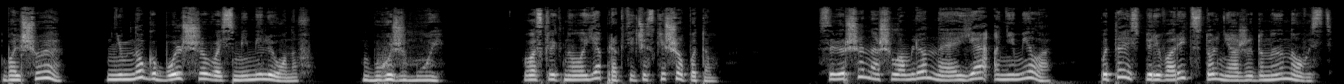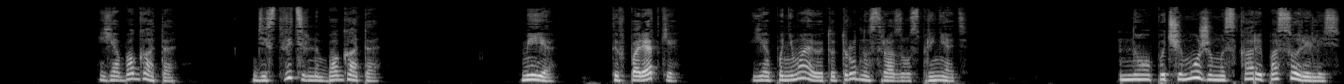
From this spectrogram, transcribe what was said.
Большое? Немного больше восьми миллионов. Боже мой! — воскликнула я практически шепотом. Совершенно ошеломленная, я онемела, пытаясь переварить столь неожиданную новость. Я богата. Действительно богата. «Мия, ты в порядке?» «Я понимаю, это трудно сразу воспринять». «Но почему же мы с Карой поссорились?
